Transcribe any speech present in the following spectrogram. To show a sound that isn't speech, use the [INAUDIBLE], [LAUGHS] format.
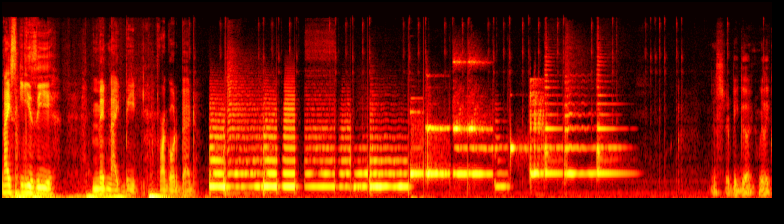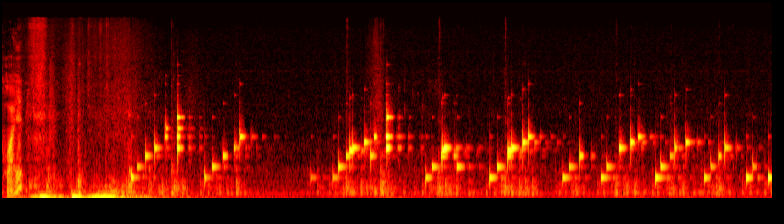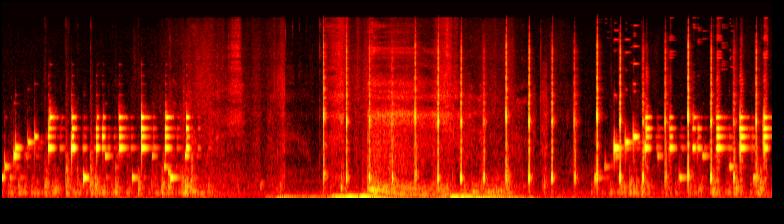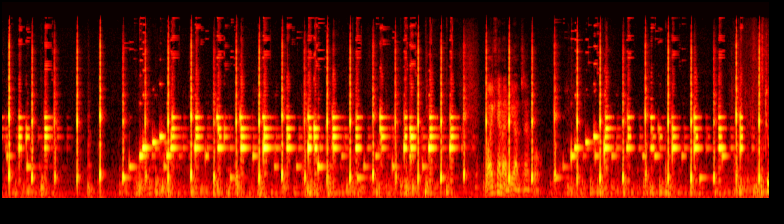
Nice, easy midnight beat before I go to bed. This should be good. Really quiet.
